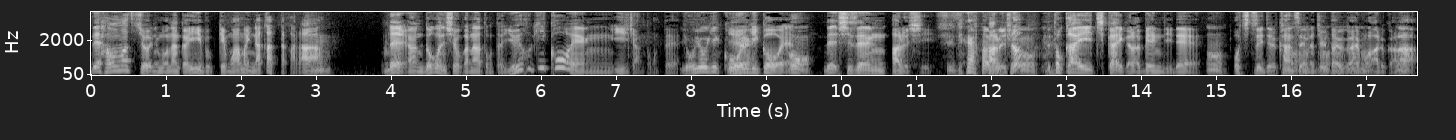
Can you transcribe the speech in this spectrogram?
で、浜松町にもなんかいい物件もあんまりなかったから、で、あの、どこにしようかなと思ったら、代々木公園いいじゃんと思って。代々木公園。代々木公園。うんで、自然あるし。自然ある。あるでしょ、で都会近いから便利で、うん落ち着いてる閑静な住宅街もあるから、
